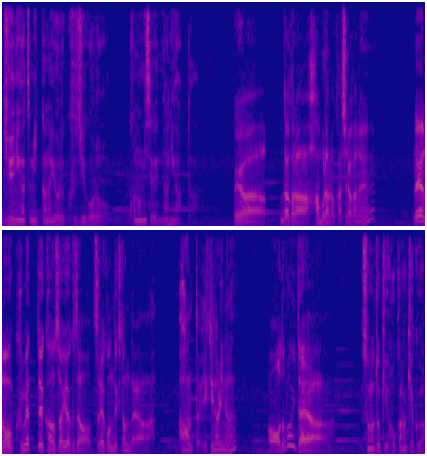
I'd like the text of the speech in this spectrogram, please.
12月3日の夜9時頃この店で何があった？いやだから羽村の頭がね例の久米って関西ヤクザを連れ込んできたんだよ。ほんといきなりな驚いたよ。その時他の客は？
